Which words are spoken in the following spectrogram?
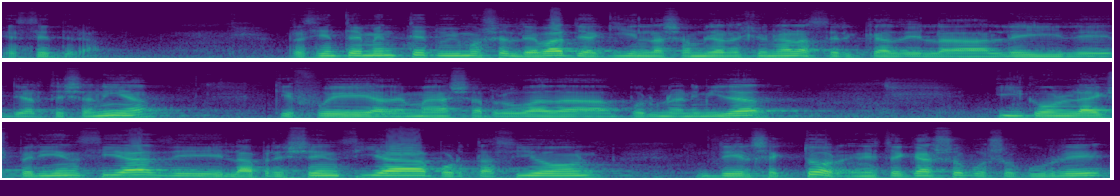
etcétera. Recientemente tuvimos el debate aquí en la Asamblea Regional acerca de la ley de, artesanía, que fue además aprobada por unanimidad, y con la experiencia de la presencia, aportación del sector. En este caso, pues ocurre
